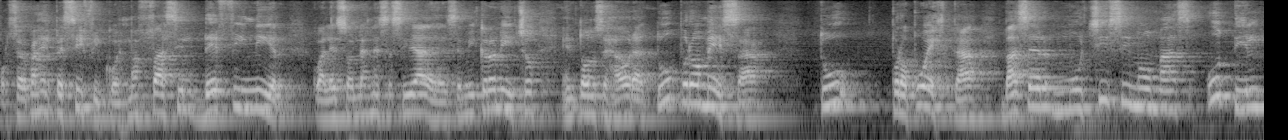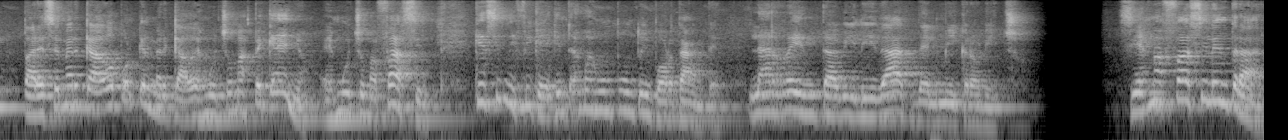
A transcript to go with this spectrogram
por ser más específico, es más fácil definir cuáles son las necesidades de ese micronicho, entonces ahora tu promesa, tu propuesta va a ser muchísimo más útil para ese mercado porque el mercado es mucho más pequeño, es mucho más fácil. ¿Qué significa? Y aquí entramos en un punto importante, la rentabilidad del micronicho. Si es más fácil entrar,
